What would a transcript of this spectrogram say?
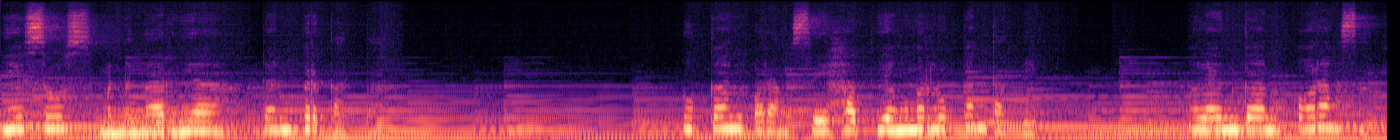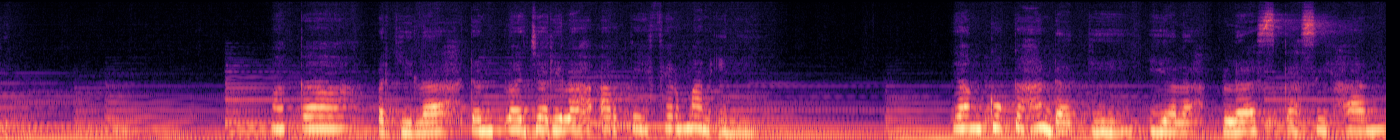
Yesus mendengarnya dan berkata, Bukan orang sehat yang memerlukan tabib, melainkan orang sakit. Maka pergilah dan pelajarilah arti firman ini. Yang ku kehendaki ialah belas kasihan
